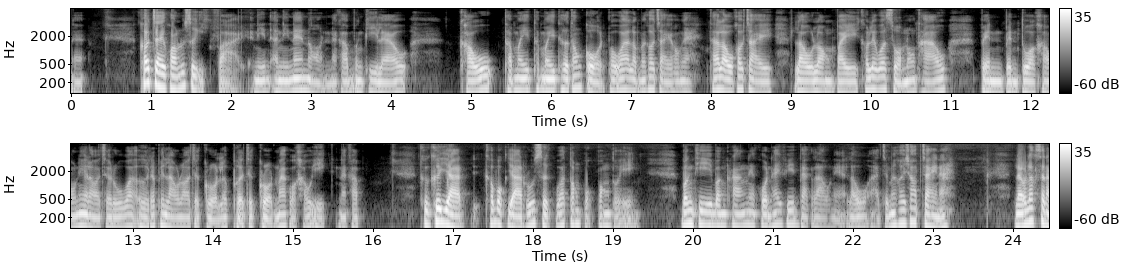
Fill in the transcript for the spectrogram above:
นะเข้าใจความรู้สึกอีกฝ่าย อันนี้อันนี้แน่นอนนะครับ บางทีแล้ว เขาทำไมทำไมเธอต้องโกรธเพราะว่าเราไม่เข้าใจเขาไง ถ้าเราเข้าใจเราลองไปเขาเรียกว่าสวมรองเท้า เป็นเป็นตัวเขาเนี่ยเราจะรู้ว่าเออถ้าเป็นเราเราจะโกรธแล้วเผื่อจะโกรธมากกว่าเขาอีกนะครับคือคืออย่าเขาบอกอย่ารู้สึกว่าต้องปกป้องตัวเอง บางทีบางครั้งเนี่ยคนให้ฟีดแบ็กเราเนี่ยเราอาจจะไม่ค่อยชอบใจนะ แล้วลักษณะ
